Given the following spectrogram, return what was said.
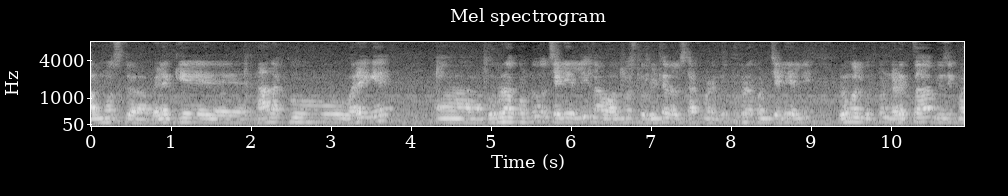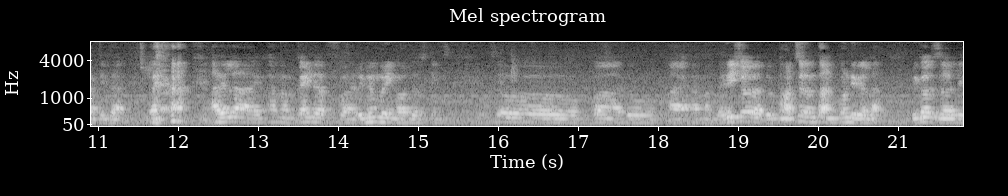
ಆಲ್ಮೋಸ್ಟ್ ಬೆಳಗ್ಗೆ ನಾಲ್ಕೂವರೆಗೆ ಗುಬ್ರ ಹಾಕೊಂಡು ಚಳಿಯಲ್ಲಿ ನಾವು ಆಲ್ಮೋಸ್ಟ್ ವಿಂಟರಲ್ಲಿ ಸ್ಟಾರ್ಟ್ ಮಾಡಿದ್ದು ಗುಬ್ರ ಹಾಕೊಂಡು ಚಳಿಯಲ್ಲಿ ರೂಮಲ್ಲಿ ಕುತ್ಕೊಂಡು ನಡುತ್ತಾ ಮ್ಯೂಸಿಕ್ ಮಾಡ್ತಿದ್ದ. ಅದೆಲ್ಲ kind of remembering all those things so ಅದು ವೆರಿ ಶೋರ್ ಅದು ಟಾರ್ಚರ್ ಅಂತ ಅನ್ಕೊಂಡಿರಲ್ಲ. ಬಿಕಾಸ್ ಅಲ್ಲಿ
